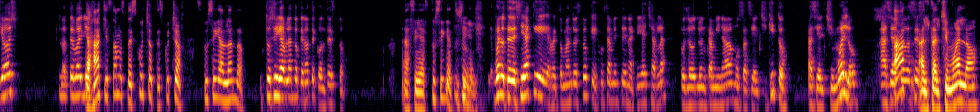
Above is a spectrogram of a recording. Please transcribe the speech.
Josh, no te vayas. Ajá, aquí estamos, te escucho, te escucho. Tú sigue hablando. Tú sigue hablando que no te contesto. Así es, tú sigue, tú sigue. Bueno, te decía que retomando esto, que justamente en aquella charla, pues lo, lo encaminábamos hacia el chiquito hacia el chimuelo, hacia ah, todos esos... Al, al chimuelo.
